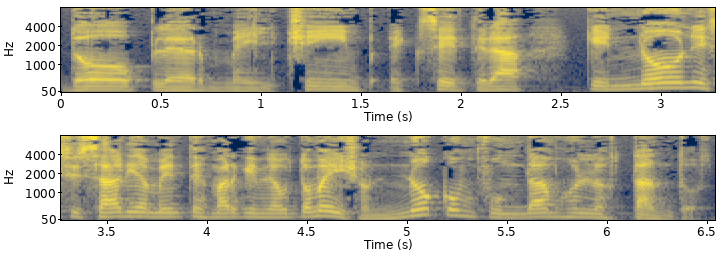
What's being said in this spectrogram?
Doppler, MailChimp, etcétera, que no necesariamente es marketing automation. No confundamos los tantos.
